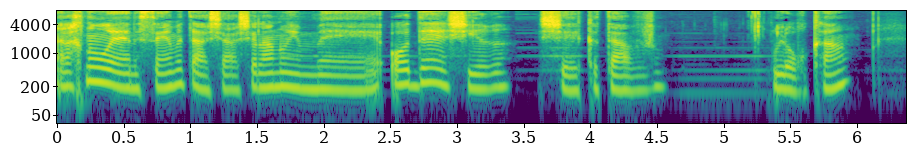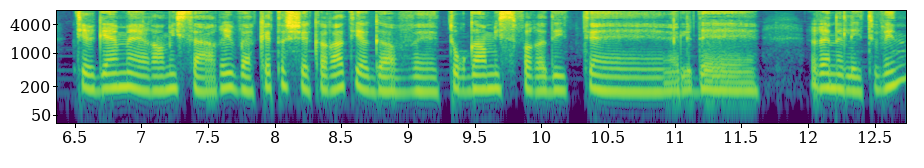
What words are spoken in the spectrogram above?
אנחנו uh, נסיים את השעה שלנו עם uh, עוד uh, שיר שכתב לורקה, תרגם רמי סהרי, והקטע שקראתי אגב תורגם מספרדית על ידי רנה ליטבין.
